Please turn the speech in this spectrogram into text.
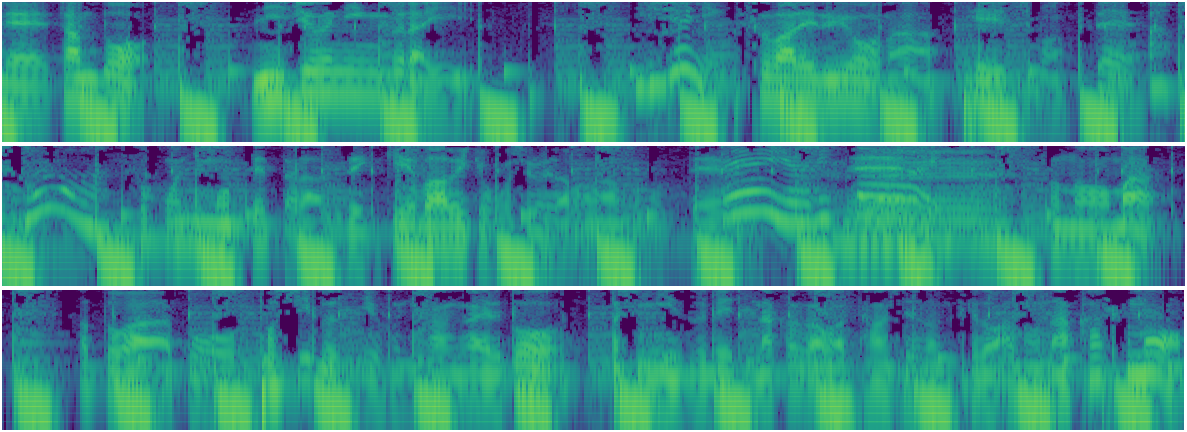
でちゃんと20人ぐらい20人？座れるような平地もあってあそうなんだ。そこに持ってったら絶景バーベキュー面白いだろうなと思って、えー、やりたい、そのまああとはこう都市部っていう風に考えるとさっき水辺中川って話してたんですけどあの中洲の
